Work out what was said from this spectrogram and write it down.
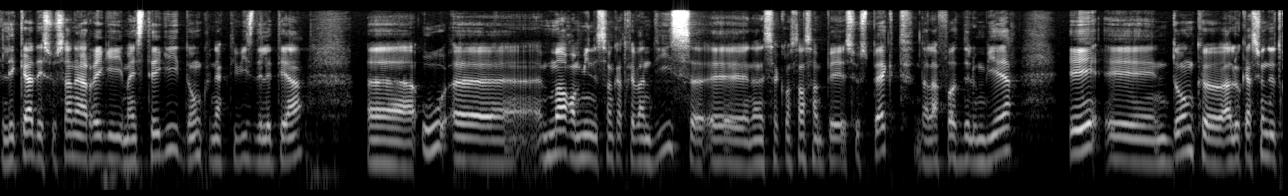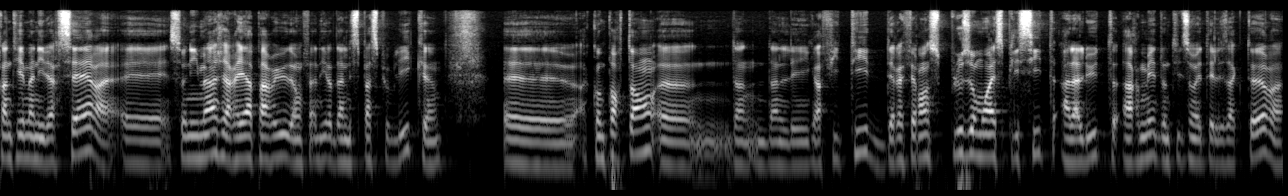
les cas de Susana Regui Maestegui, donc une activiste de l'ETA, euh, euh, mort en 1990 euh, dans des circonstances un peu suspectes dans la fosse de Lumbière. Et, donc, à l'occasion du 30e anniversaire, son image a réapparu enfin, dire, dans l'espace public, comportant dans, dans, les graffitis des références plus ou moins explicites à la lutte armée dont ils ont été les acteurs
